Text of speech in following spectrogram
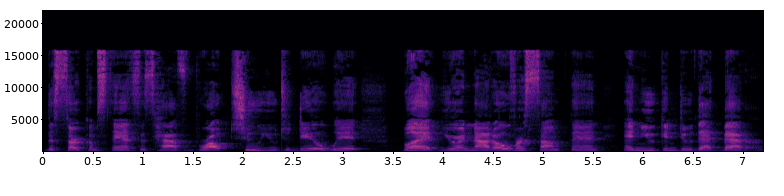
the circumstances have brought to you to deal with but you're not over something and you can do that better.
